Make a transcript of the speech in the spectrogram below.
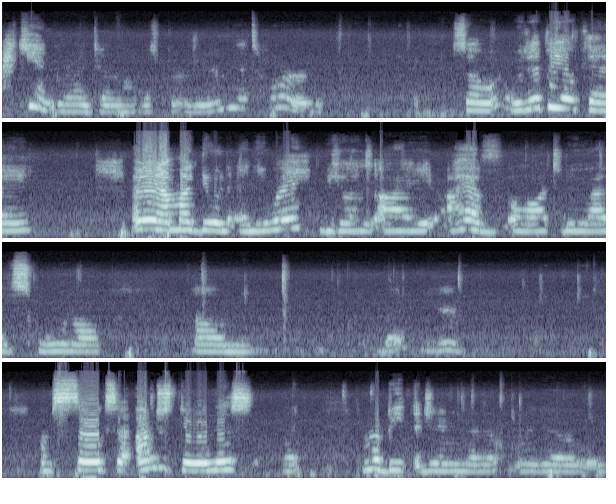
I can't grind 10 levels per gym. That's hard. So would it be okay? I mean, I might do it anyway because I I have a lot to do. I have school and all. Um, but yeah, I'm so excited. I'm just doing this. Like, I'm gonna beat the gym and then I'm gonna go.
